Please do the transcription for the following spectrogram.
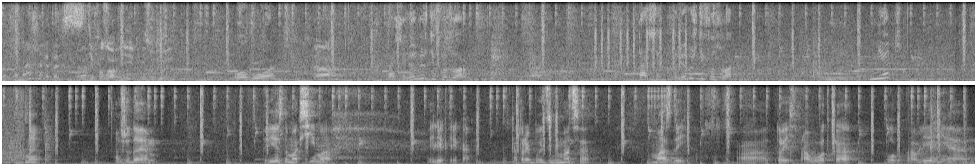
Это наша? Это диффузор внизу будет. Ого. Да. Тася, любишь диффузор? Тася, ты любишь диффузор? Нет? Мы ожидаем приезда Максима, электрика, который будет заниматься Маздой, а, то есть проводка, блок управления,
